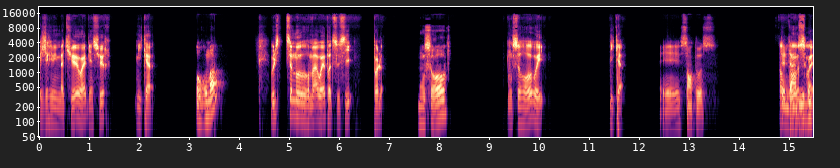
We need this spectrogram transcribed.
Jérémy Mathieu, ouais, bien sûr. Mika. Oruma. Wilson Oruma, ouais, pas de souci. Paul. Monsoro. Monsoro, oui. Mika. Et Santos. Santos, ouais.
